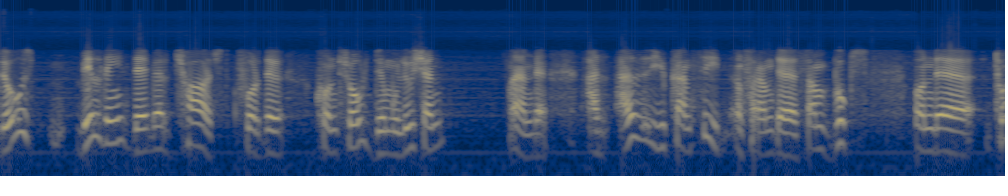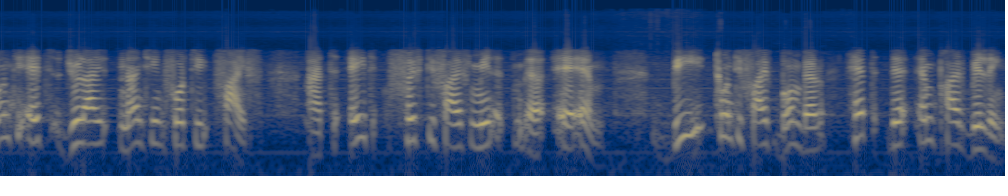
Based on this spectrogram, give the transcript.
those buildings they were charged for the controlled demolition, and uh, as, as you can see from the some books, on the 28th July 1945, at 8:55 minute, uh, a.m. B-25 bomber hit the Empire building,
